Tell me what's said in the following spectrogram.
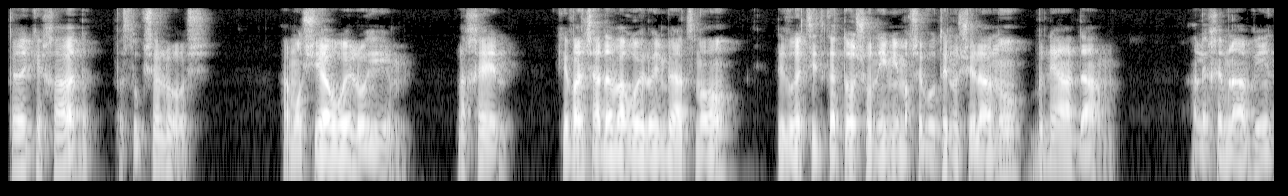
פרק 1, פסוק 3. המושיע הוא אלוהים. לכן, כיוון שהדבר הוא אלוהים בעצמו, דברי צדקתו שונים ממחשבותינו שלנו, בני האדם. עליכם להבין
